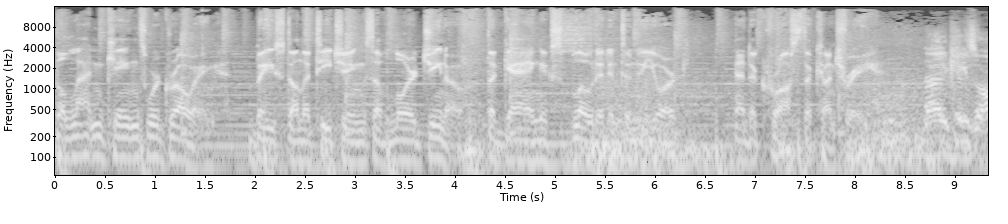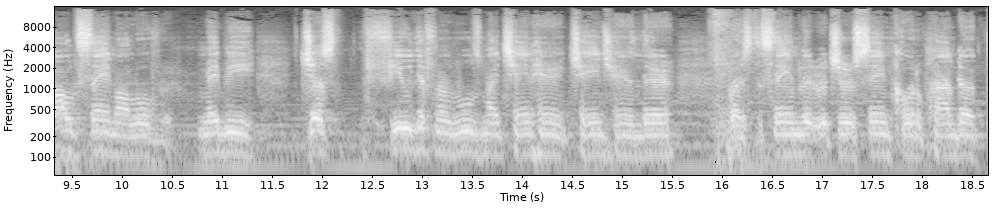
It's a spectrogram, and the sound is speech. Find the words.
The Latin Kings were growing. Based on the teachings of Lord Gino, the gang exploded into New York and across the country. Latin Kings are all the same all over. Maybe just few different rules might change here, change here and there, but it's the same literature, same code of conduct.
